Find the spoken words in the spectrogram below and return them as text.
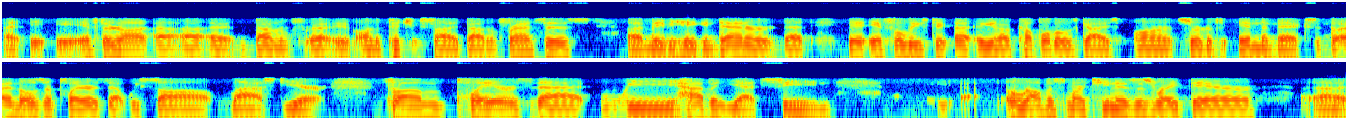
Uh, if they're not uh, uh, Bowden, uh, on the pitching side, Bowden Francis, uh, maybe Hagen Danner, that if at least uh, you know a couple of those guys aren't sort of in the mix, and, those are players that we saw last year. From players that we haven't yet seen, Orelvis Martinez is right there. Uh,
